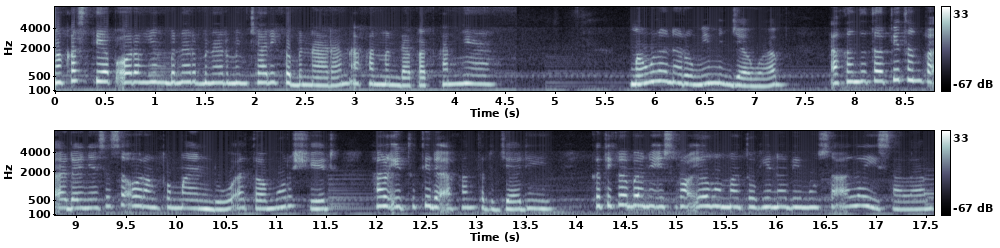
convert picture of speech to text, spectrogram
maka setiap orang yang benar-benar mencari kebenaran akan mendapatkannya. Maulana Rumi menjawab, akan tetapi tanpa adanya seseorang pemandu atau mursyid, hal itu tidak akan terjadi. Ketika Bani Israel mematuhi Nabi Musa alaihissalam,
